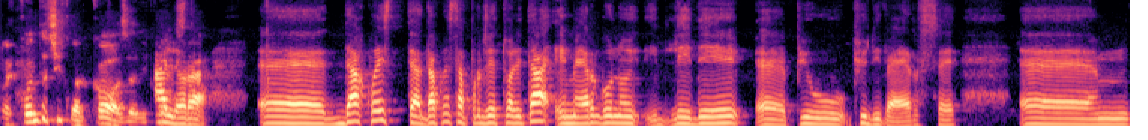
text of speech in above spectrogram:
Raccontaci qualcosa di questo. Allora, eh, da, questa, da, questa, progettualità emergono le idee eh, più, più, diverse. Eh,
